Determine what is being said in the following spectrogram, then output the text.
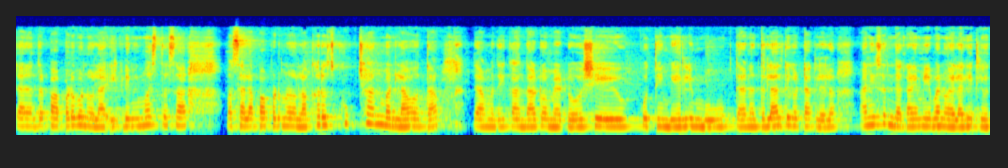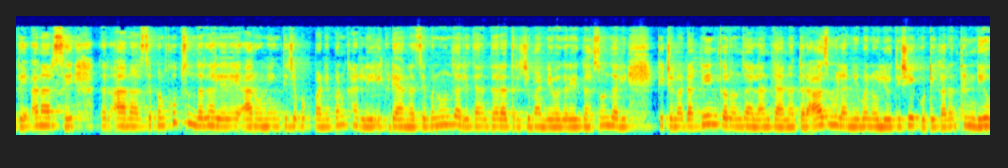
त्यानंतर पापड बनवला. इकडे मी मस्त असा मसाला पापड बनवला. खरंच खूप छान बनला होता. त्यामध्ये कांदा टोमॅटो शेव कोथिंबीर लिंबू त्यानंतर लाल तिखट टाकलेलं आणि संध्याकाळी मी बनवायला घेतले होते अनारसे. तर अनारसे पण खूप सुंदर झालेले आरोनी तिच्या पप्पाने पण खाल्ले. इकडे अनारसे बनवून झाले. त्यानंतर रात्रीची भांडी वगैरे घासून झाली. किचन वाटा क्लीन करून झाला आणि त्यानंतर आज मुलांनी बनवली होती शेकोटी कारण थंडी होती.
